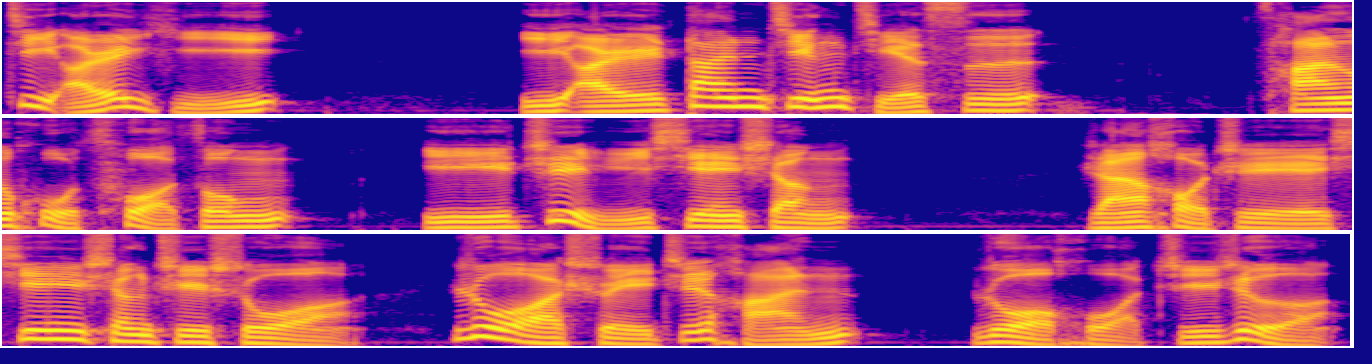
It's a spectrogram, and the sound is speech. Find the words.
继而疑，疑而殚精竭思，参互错综，以至于先生。然后至先生之说，若水之寒，若火之热。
